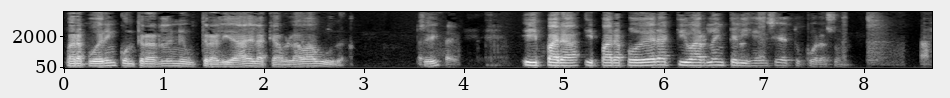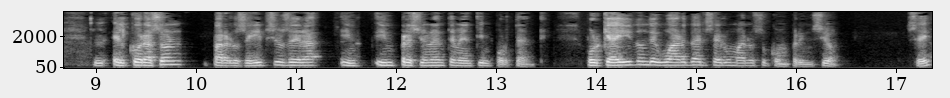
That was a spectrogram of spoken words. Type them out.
para poder encontrar la neutralidad de la que hablaba Buda. ¿sí? Y para, y para poder activar la inteligencia de tu corazón. Ah. El corazón para los egipcios era impresionantemente importante, porque ahí es donde guarda el ser humano su comprensión, ¿sí?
